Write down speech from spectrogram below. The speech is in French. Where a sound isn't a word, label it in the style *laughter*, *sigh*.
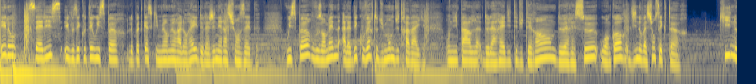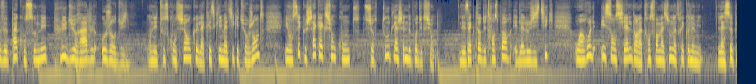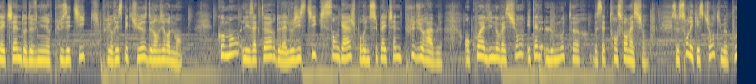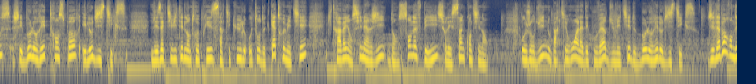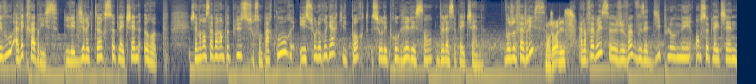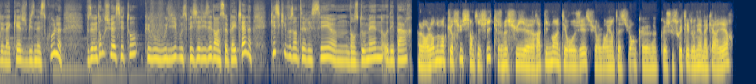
Hello, c'est Alice et vous écoutez Whisper, le podcast qui murmure à l'oreille de la génération Z. Whisper vous emmène à la découverte du monde du travail. On y parle de la réalité du terrain, de RSE ou encore d'innovation secteur. Qui ne veut pas consommer plus durable aujourd'hui? On est tous conscients que la crise climatique est urgente et on sait que chaque action compte sur toute la chaîne de production. Les acteurs du transport et de la logistique ont un rôle essentiel dans la transformation de notre économie. La supply chain doit devenir plus éthique, plus respectueuse de l'environnement. Comment les acteurs de la logistique s'engagent pour une supply chain plus durable? En quoi l'innovation est-elle le moteur de cette transformation? Ce sont les questions qui me poussent chez Bolloré Transport et Logistics. Les activités de l'entreprise s'articulent autour de quatre métiers qui travaillent en synergie dans 109 pays sur les 5 continents. Aujourd'hui, nous partirons à la découverte du métier de Bolloré Logistics. J'ai d'abord rendez-vous avec Fabrice. Il est directeur Supply Chain Europe. J'aimerais en savoir un peu plus sur son parcours et sur le regard qu'il porte sur les progrès récents de la supply chain. Bonjour Fabrice. Bonjour Alice. Alors Fabrice, je vois que vous êtes diplômé en supply chain de la Cage Business School. Vous avez donc su assez tôt que vous vouliez vous spécialiser dans la supply chain. Qu'est-ce qui vous intéressait euh, dans ce domaine au départ? Alors lors de mon cursus scientifique, je me suis euh, rapidement interrogé sur l'orientation que, que je souhaitais donner à ma carrière,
